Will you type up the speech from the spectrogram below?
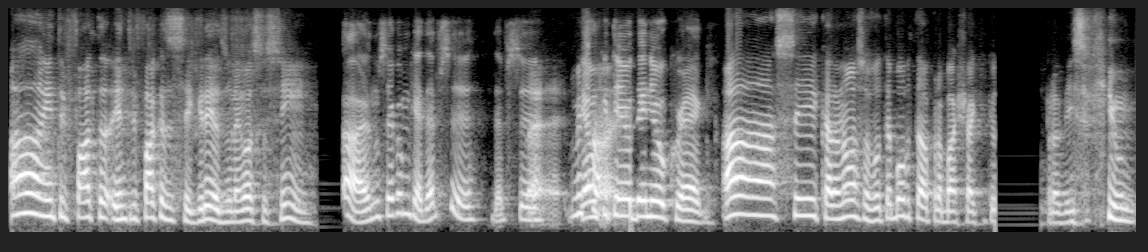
Ah, entre, fata, entre facas e segredos, um negócio assim. Ah, eu não sei como que é. Deve ser. Deve ser. É, É, o que tem o Daniel Craig. Ah, sei, cara. Nossa, eu vou até botar pra baixar aqui que eu pra ver esse filme.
